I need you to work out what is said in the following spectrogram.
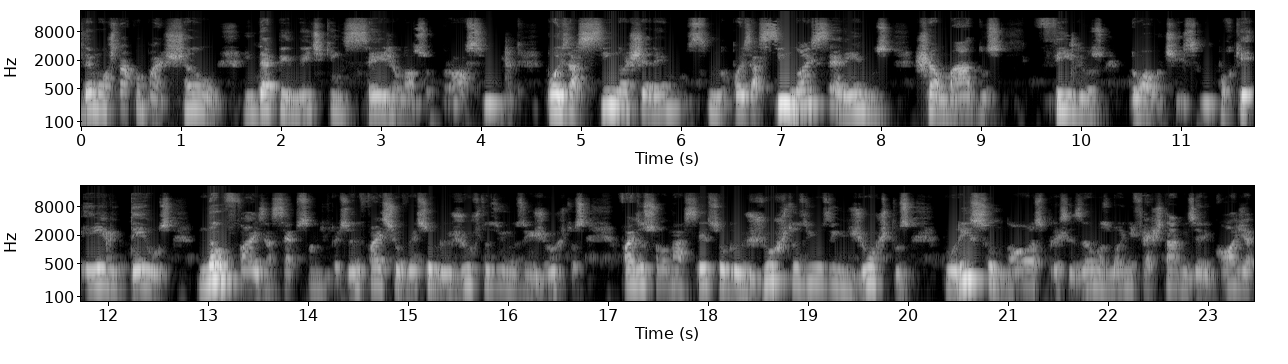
demonstrar compaixão, independente de quem seja o nosso próximo, pois assim nós seremos, pois assim nós seremos chamados filhos do Altíssimo, porque ele, Deus, não faz acepção de pessoas, ele faz chover sobre os justos e os injustos, faz o sol nascer sobre os justos e os injustos, por isso nós precisamos manifestar misericórdia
